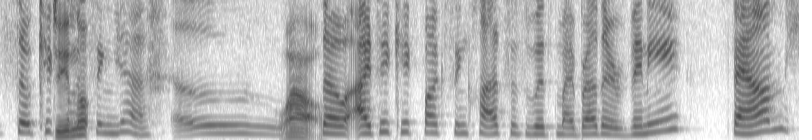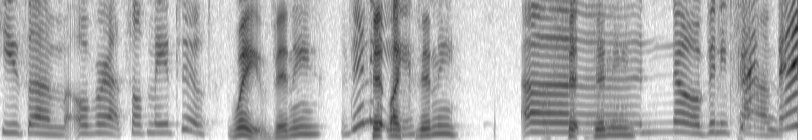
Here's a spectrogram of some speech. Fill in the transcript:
So Do you know- kickboxing, yeah. Oh. Wow. So I take kickboxing classes with my brother Vinny. Fam, he's um over at Self Made too. Wait, Vinny? Fit like Vinny? Uh, Fit Vinny? No, Vinny Fam. Benny?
